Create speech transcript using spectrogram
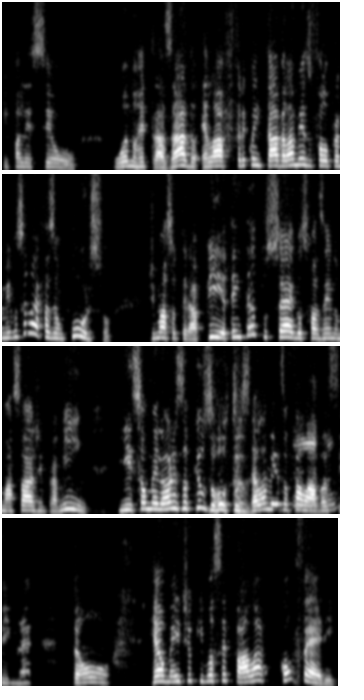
que faleceu o ano retrasado, ela frequentava, ela mesma falou para mim: você não vai fazer um curso de massoterapia? Tem tantos cegos fazendo massagem para mim e são melhores do que os outros. Ela mesma falava uhum. assim, né? Então, realmente o que você fala confere.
